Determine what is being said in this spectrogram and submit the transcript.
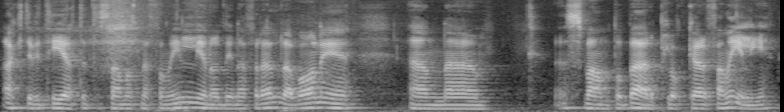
aktiviteter tillsammans med familjen och dina föräldrar? Var ni en eh, svamp och bärplockarfamilj?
